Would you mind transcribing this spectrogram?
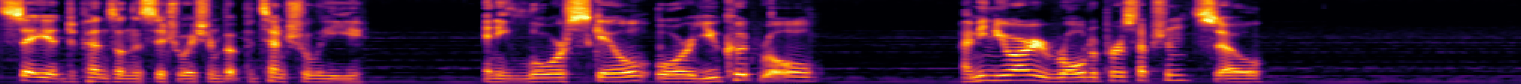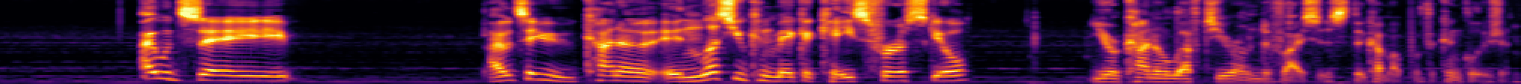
say it depends on the situation, but potentially any lore skill, or you could roll. I mean, you already rolled a perception, so. I would say. I would say you kind of. Unless you can make a case for a skill, you're kind of left to your own devices to come up with a conclusion.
